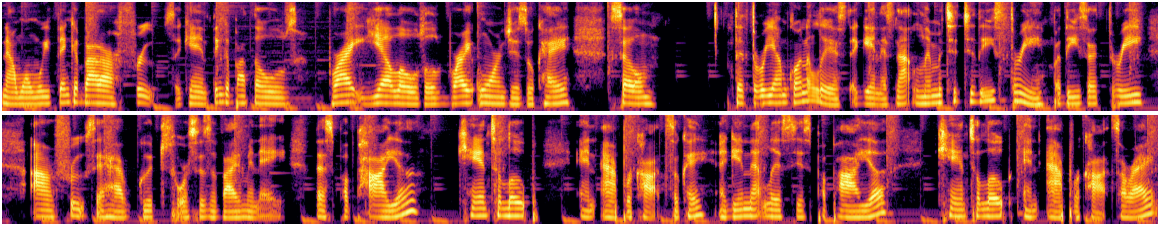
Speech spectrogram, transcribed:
Now, when we think about our fruits, again, think about those bright yellows, those bright oranges, okay? So, the three I'm going to list again, it's not limited to these three, but these are three um, fruits that have good sources of vitamin A. That's papaya, cantaloupe, and apricots. Okay, again, that list is papaya, cantaloupe, and apricots. All right,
